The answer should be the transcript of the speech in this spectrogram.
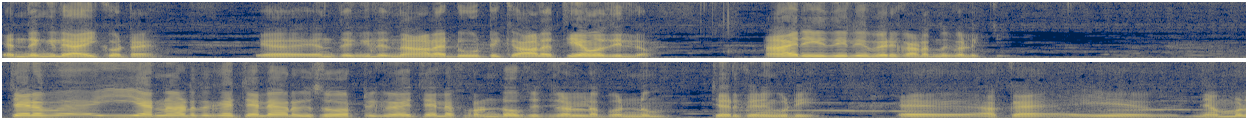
എന്തെങ്കിലും ആയിക്കോട്ടെ. എന്തെങ്കിലും നാളെ ഡ്യൂട്ടിക്ക് ആളെത്തിയാൽ മതിയല്ലോ. ആ രീതിയിൽ ഇവർ കടന്ന് കളിക്കും. ചില ഈ എറണാകുളത്തൊക്കെ ചില റിസോർട്ടുകൾ ചില ഫ്രണ്ട് ഓഫീസിലുള്ള പെണ്ണും ചെറുക്കനും കൂടി ഒക്കെ ഈ നമ്മൾ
